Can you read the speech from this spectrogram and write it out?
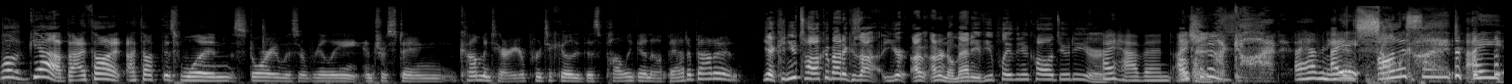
Well, yeah, but I thought I thought this one story was a really interesting commentary, or particularly this Polygon op-ed about it. Yeah, can you talk about it? Because I, you're, I, I don't know, Maddie. Have you played the new Call of Duty? Or I haven't. I Okay. should Oh have. God, I haven't either. I honestly, I,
